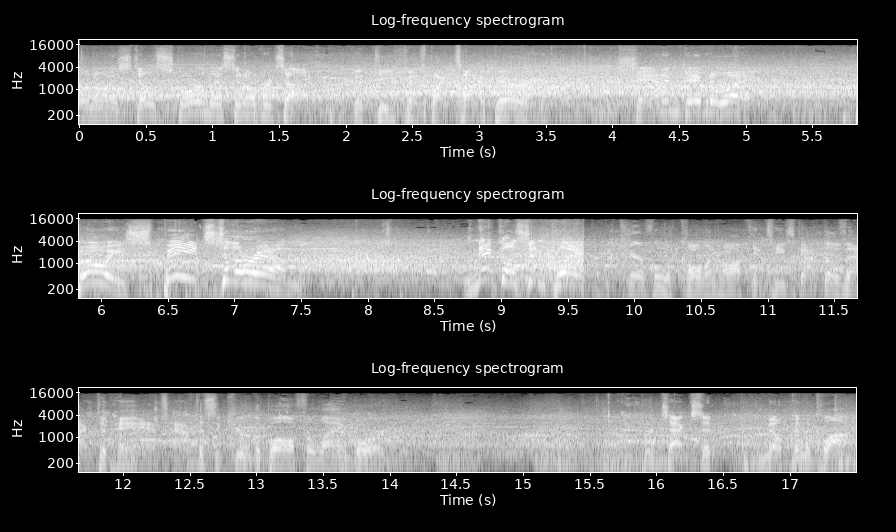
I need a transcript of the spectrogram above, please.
Illinois still scoreless in overtime. Good defense by Ty Berry. Shannon gave it away. Buie speeds to the rim. Nicholson clear. Careful with Coleman Hawkins. He's got those active hands. Have to secure the ball for Langborg. He Protects it. Milking the clock.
